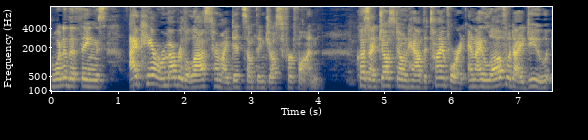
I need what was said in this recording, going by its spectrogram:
One of the things I can't remember the last time I did something just for fun because I just don't have the time for it. And I love what I do.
